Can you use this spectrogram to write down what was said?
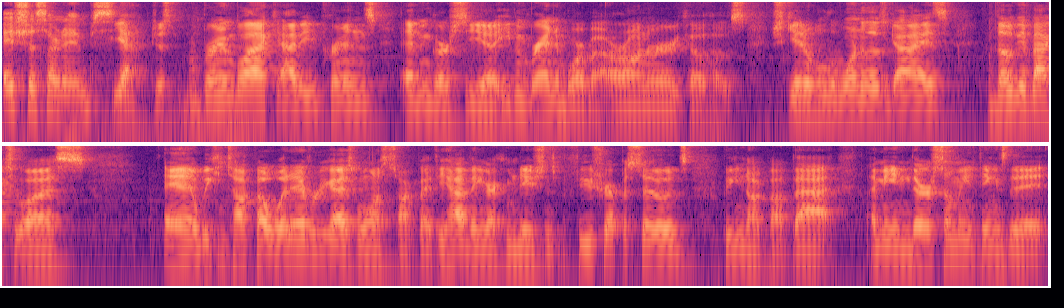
it's just our names. Yeah, just Brandon Black, Abby Prinz, Evan Garcia, even Brandon Borba, our honorary co-host. Just get a hold of one of those guys. They'll get back to us, and we can talk about whatever you guys want to talk about. If you have any recommendations for future episodes, we can talk about that. I mean, there are so many things that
